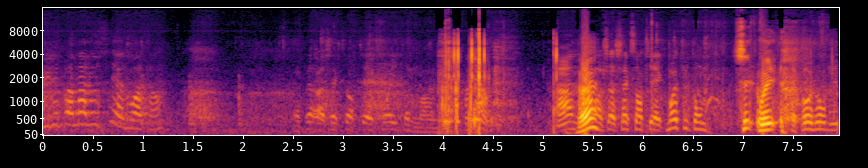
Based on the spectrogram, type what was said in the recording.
Mais il est pas mal aussi à droite. Hein. Mon père, à chaque sortie avec moi, il tombe. Regarde. Ah Hein non, à chaque sortie avec moi, tu tombes. Oui. C'est pas aujourd'hui.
